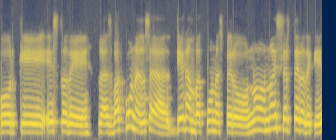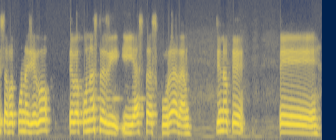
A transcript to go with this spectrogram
porque esto de las vacunas, o sea, llegan vacunas, pero no, no es certero de que esa vacuna llegó, te vacunaste y, y ya estás curada, sino que te,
